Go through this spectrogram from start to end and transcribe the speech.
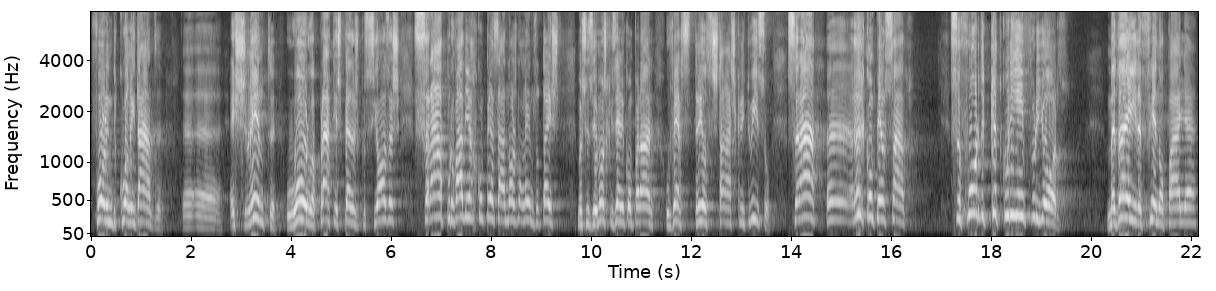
forem de qualidade uh, excelente, o ouro, a prata e as pedras preciosas, será aprovado e recompensado. Nós não lemos o texto, mas se os irmãos quiserem comparar o verso 13, está escrito isso. Será uh, recompensado. Se for de categoria inferior, madeira, feno ou palha,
